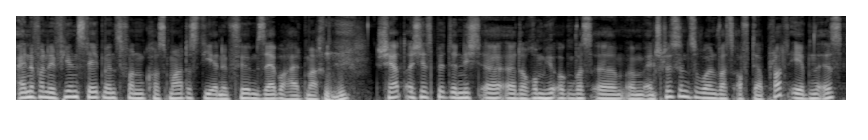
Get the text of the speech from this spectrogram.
eine von den vielen Statements von Cosmatos, die er in dem Film selber halt macht. Mhm. Schert euch jetzt bitte nicht äh, äh darum, hier irgendwas äh, entschlüsseln zu wollen, was auf der Plot-Ebene ist,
